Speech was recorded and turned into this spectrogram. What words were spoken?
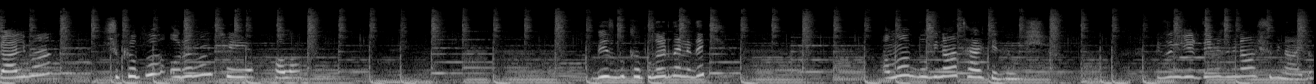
Galiba şu kapı oranın şeyi falan. Biz bu kapıları denedik. Ama bu bina terk edilmiş. Bizim girdiğimiz bina şu binaydı.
